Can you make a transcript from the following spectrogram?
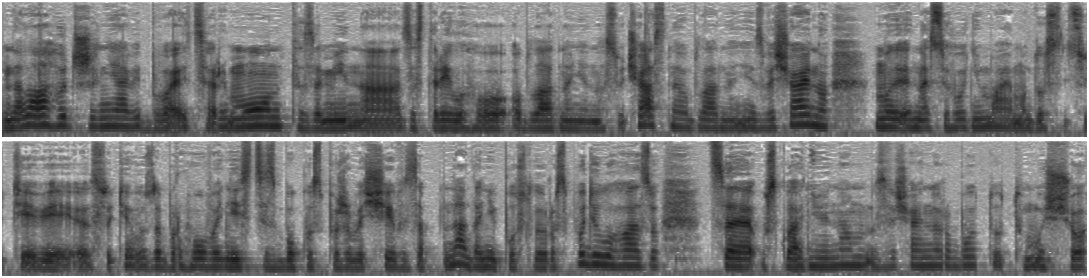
налагодження, відбувається ремонт, заміна застарілого обладнання на сучасне обладнання. Звичайно, ми на сьогодні маємо досить суттєві суттєву заборгованість з боку споживачів за надані послуги розподілу газу. Це ускладнює нам звичайно роботу, тому що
